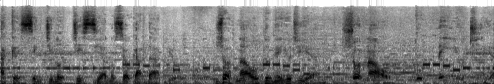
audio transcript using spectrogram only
Acrescente notícia no seu cardápio. Jornal do Meio-Dia. Jornal do Meio-Dia.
